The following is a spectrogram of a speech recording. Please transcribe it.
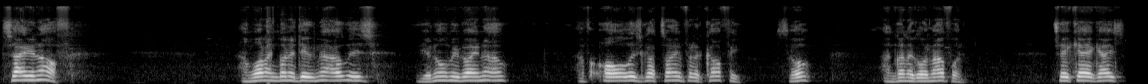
signing off. And what I'm going to do now is, you know me by now, I've always got time for a coffee. So, I'm going to go and have one. Take care, guys.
